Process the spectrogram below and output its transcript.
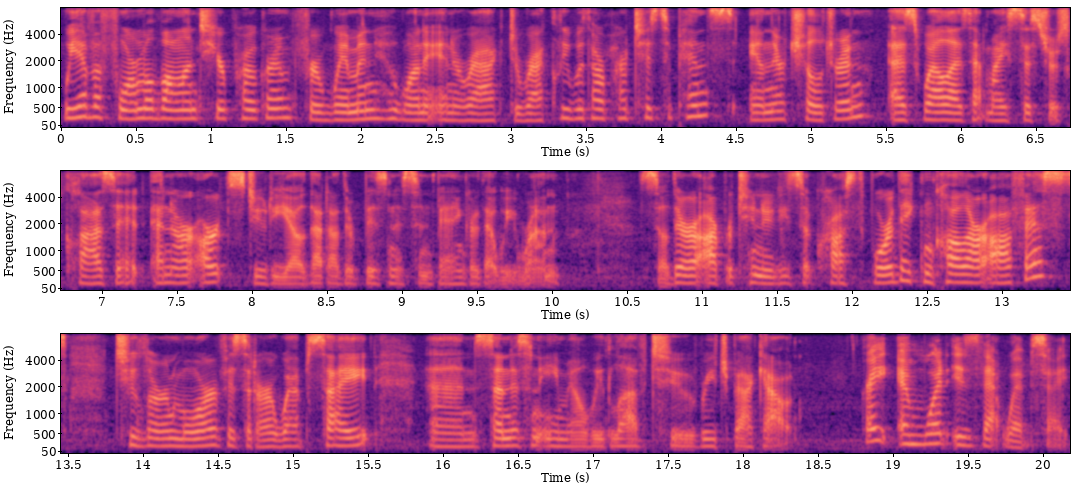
We have a formal volunteer program for women who want to interact directly with our participants and their children, as well as at My Sister's Closet and our art studio, that other business in Bangor that we run. So there are opportunities across the board. They can call our office to learn more, visit our website, and send us an email. We'd love to reach back out. Great. And what is that website?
